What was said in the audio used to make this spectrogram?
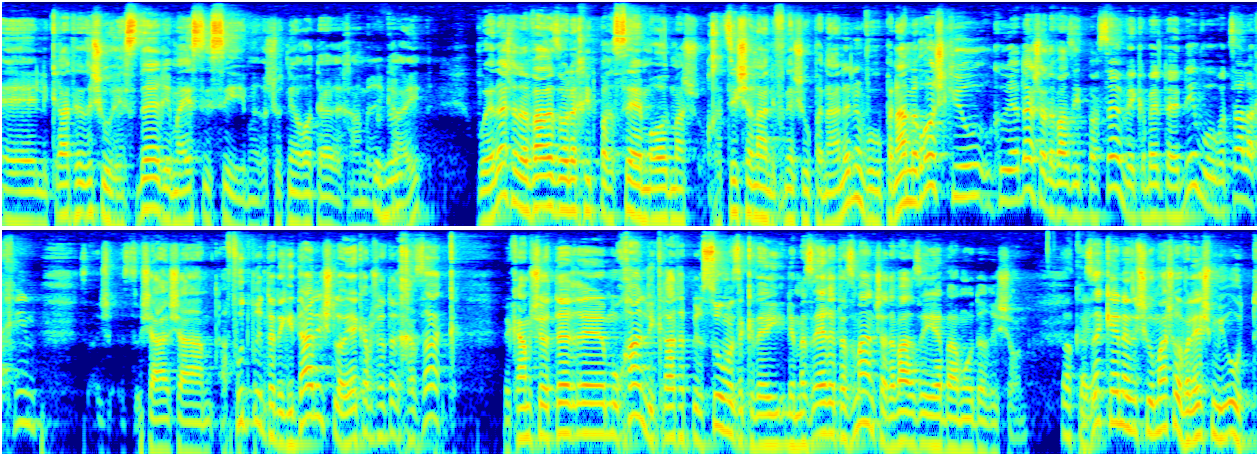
אה, לקראת איזשהו הסדר עם ה-SEC, עם רשות ניירות הערך האמריקאית, mm-hmm. והוא ידע שהדבר הזה הולך להתפרסם עוד משהו, חצי שנה לפני שהוא פנה אלינו, והוא פנה מראש כי הוא, כי הוא ידע שהדבר הזה יתפרסם ויקבל את העדים, והוא רצה להכין, שהפוטפרינט שה, הדיגיטלי שלו יהיה כמה שיותר חזק וכמה שיותר אה, מוכן לקראת הפרסום הזה כדי למזער את הזמן שהדבר הזה יהיה בעמוד הראשון. אוקיי. אז זה כן איזשהו משהו, אבל יש מיעוט.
